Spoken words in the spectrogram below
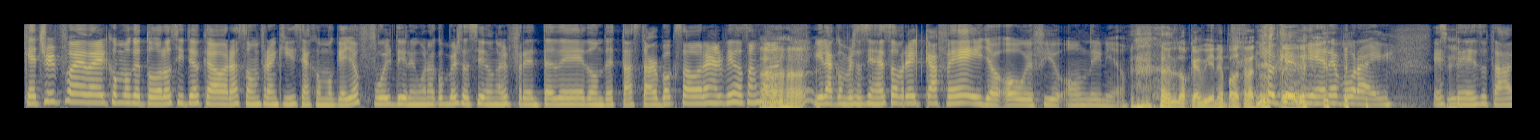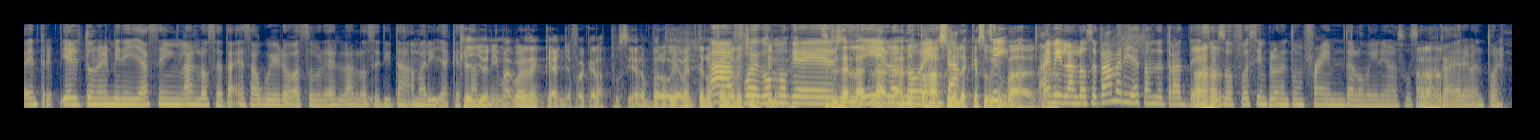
Qué trip fue ver como que todos los sitios que ahora son franquicias, como que ellos full tienen una conversación al frente de donde está Starbucks ahora en el viejo San Juan. Ajá. Y la conversación es sobre el café y yo, oh, if you only knew. lo que viene para atrás de Lo que ustedes. viene por ahí. Este, Sí. Eso estaba bien trip. Y el túnel minilla sin las losetas, esas weirdo azules, las losetitas amarillas que, Que están... yo ni me acuerdo en qué año fue que las pusieron, pero obviamente no fue ah, en el fue 89. como que... Si tú dices la- sí, la- los estos 90. azules que suben sí. bajan. I mean, las losetas amarillas están detrás de Ajá. eso. Eso fue simplemente un frame de aluminio. Eso se va a caer eventualmente.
